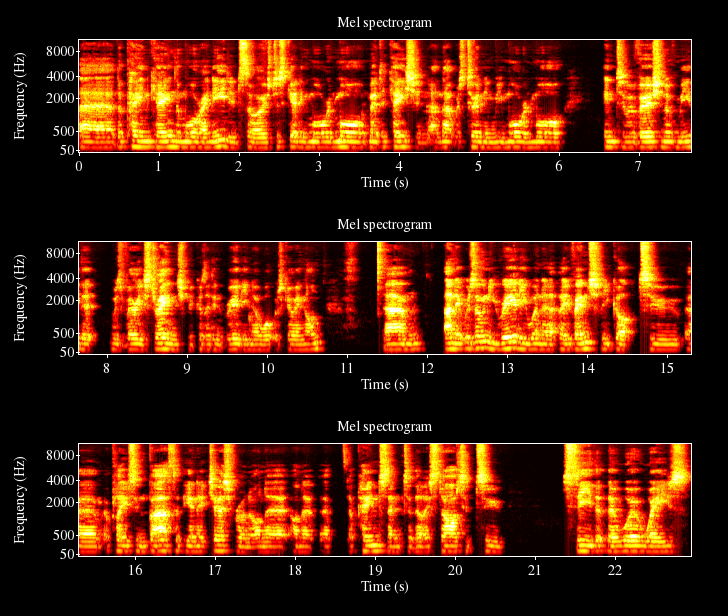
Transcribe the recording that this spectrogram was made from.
uh, the pain came, the more I needed. So I was just getting more and more medication, and that was turning me more and more into a version of me that was very strange because I didn't really know what was going on. Um, and it was only really when I eventually got to um, a place in Bath at the NHS run on a on a, a, pain centre that I started to see that there were ways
